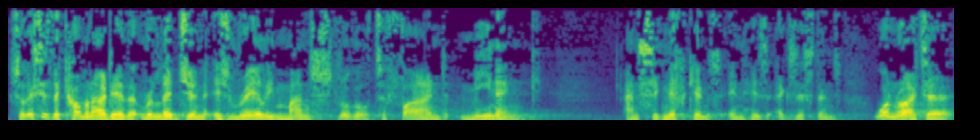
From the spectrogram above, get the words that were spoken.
so this is the common idea that religion is really man's struggle to find meaning and significance in his existence. One writer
